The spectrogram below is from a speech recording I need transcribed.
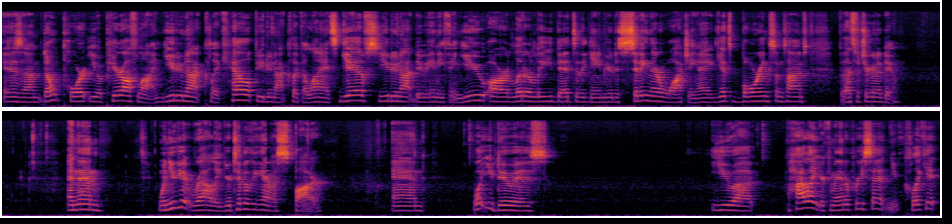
is um, don't port. You appear offline. You do not click help. You do not click alliance gifts. You do not do anything. You are literally dead to the game. You're just sitting there watching. It gets boring sometimes, but that's what you're gonna do. And then when you get rallied, you're typically gonna have a spotter, and what you do is you uh, highlight your commander preset and you click it,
